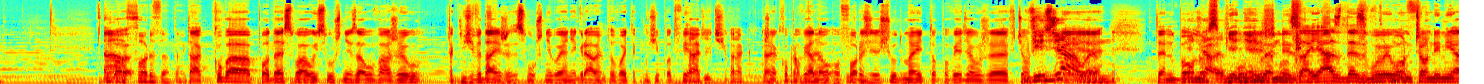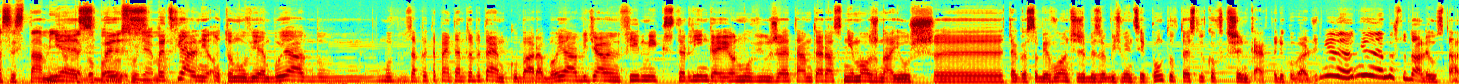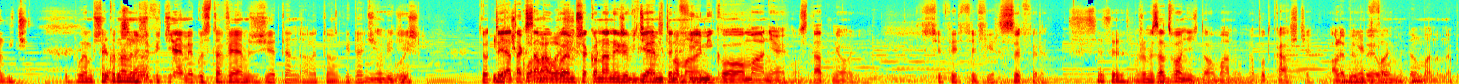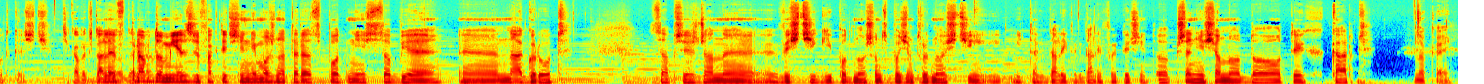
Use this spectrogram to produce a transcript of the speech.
A, Forza, tak? Tak, Kuba podesłał i słusznie zauważył, tak mi się wydaje, że słusznie, bo ja nie grałem, to Wojtek musi potwierdzić, tak, tak, że tak, jak opowiadał o Forzie 7, to powiedział, że wciąż Wiedziałem. istnieje ten bonus Wiedziałem, pieniężny za jazdę z wyłączonymi asystami, a tego spe- bonusu nie ma. specjalnie o to mówiłem, bo ja zapyta, pamiętam, zapytałem Kubara, bo ja widziałem filmik Sterlinga i on mówił, że tam teraz nie można już e, tego sobie włączyć, żeby zrobić więcej punktów, to jest tylko w skrzynkach. Wtedy Kubar mówi, nie, nie, możesz to dalej ustawić. Byłem przekonany, że widziałem, jak ustawiałem, że się ten, ale to widać. No widzisz, to, ja tak samo kłamałeś. byłem przekonany, że widziałem ten kłamałem. filmik o Omanie ostatnio, Syfir, syfir. cyfr. Cyfr. Możemy zadzwonić do Omanu na podcaście, ale by Nie było. dzwońmy do Omanu na podcaście. Ciekawe, kto Ale prawdą jest, że faktycznie nie można teraz podnieść sobie e, nagród za przejeżdżane wyścigi, podnosząc poziom trudności i, i tak dalej, i tak dalej. Faktycznie to przeniesiono do tych kart. Okej.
